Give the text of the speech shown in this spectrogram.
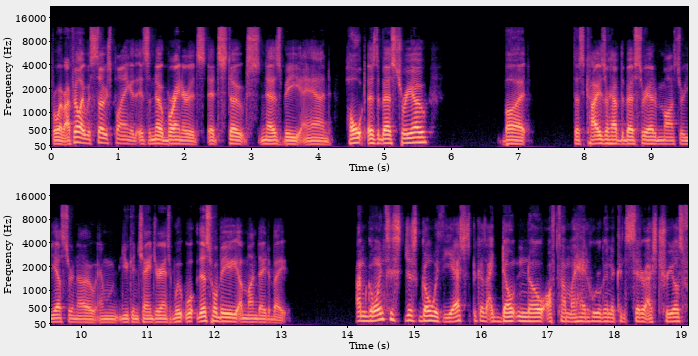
for Webber. I feel like with Stokes playing, it's a no brainer. It's it's Stokes, Nesby, and Holt as the best trio. But does Keiser have the best three-headed monster? Yes or no? And you can change your answer. We, we, this will be a Monday debate. I'm going to just go with yes just because I don't know off the top of my head who we're going to consider as trios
